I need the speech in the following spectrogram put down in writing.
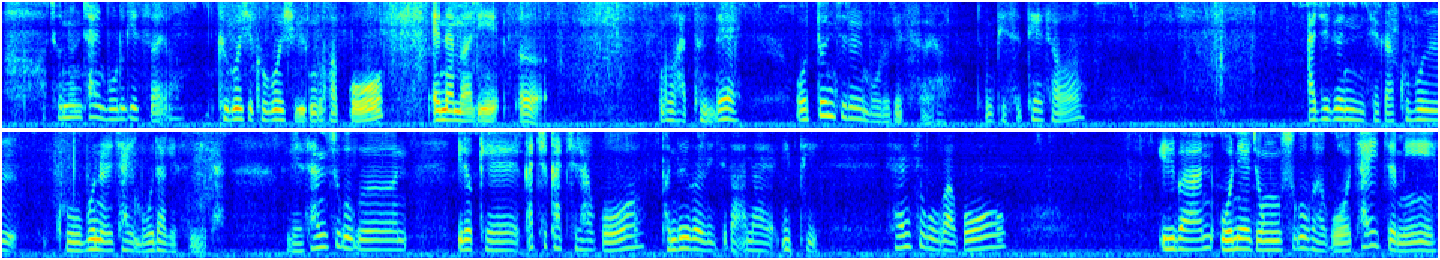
하, 저는 잘 모르겠어요. 그것이 그것인 것 같고 에나말이 어, 것 같은데 어떤지를 모르겠어요. 좀 비슷해서 아직은 제가 구분 구분을 잘 못하겠습니다. 근데 산수국은 이렇게 까칠까칠하고 번들거리지가 않아요. 잎이 산수국하고 일반 원예종 수국하고 차이점이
